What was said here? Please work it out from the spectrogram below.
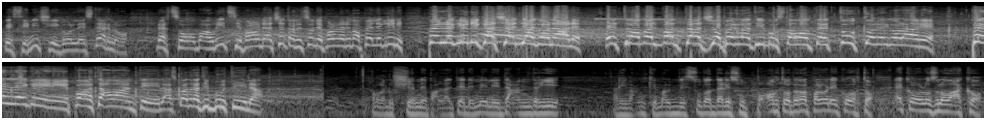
Vestinicchi con l'esterno verso Maurizi, pallone al centro, attenzione, il pallone arriva a Pellegrini, Pellegrini calcia in diagonale e trova il vantaggio per la Tibur, stavolta è tutto regolare, Pellegrini porta avanti la squadra tiburtina. Prova ad uscirne palla al piede Meledandri, arriva anche Malvestuto a dare supporto, però il pallone è corto, eccolo lo slovacco,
